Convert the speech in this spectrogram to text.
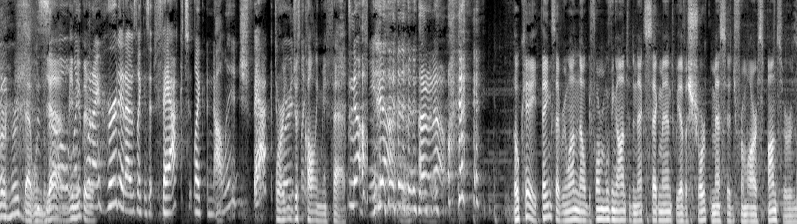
never heard that one before. Yeah, So, me like neither. when I heard it, I was like, "Is it fact? Like a knowledge fact, Or are you just it, like, calling me fat? No, yeah, I don't know. Okay, thanks everyone. Now, before moving on to the next segment, we have a short message from our sponsors.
